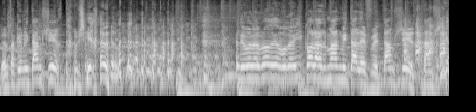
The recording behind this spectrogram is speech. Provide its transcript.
והם צועקים לי, תמשיך, תמשיך. אני אומר להם, לא, היא כל הזמן מתעלפת, תמשיך, תמשיך.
